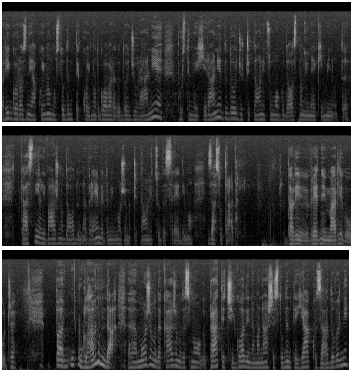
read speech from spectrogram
rigorozni. Ako imamo studente kojim odgovara da dođu ranije, pustimo ih i ranije da dođu u čitonicu, mogu da ostanu i neki minut kasnije, ali važno da odu na vreme, da mi možemo čitonicu da sredimo za sutradan. Da li vredno i marljivo uče? Pa, uglavnom da. E, možemo da kažemo da smo prateći godinama naše studente jako zadovoljni,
